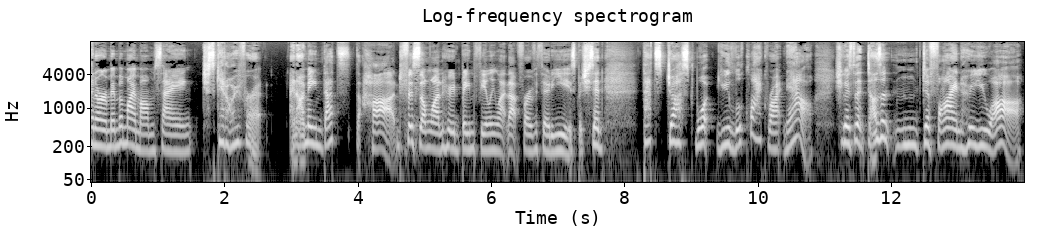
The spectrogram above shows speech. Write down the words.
And I remember my mum saying, just get over it. And I mean, that's hard for someone who'd been feeling like that for over 30 years. But she said, that's just what you look like right now. She goes, that doesn't define who you are.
